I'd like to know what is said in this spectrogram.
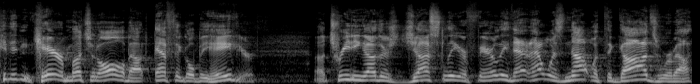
They didn't care much at all about ethical behavior. Uh, treating others justly or fairly. That, that was not what the gods were about.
